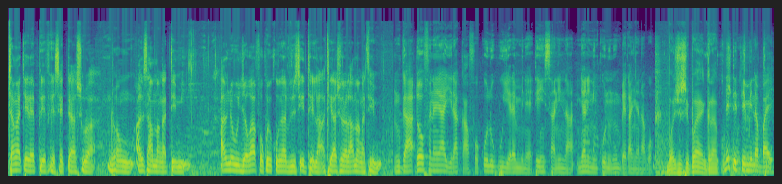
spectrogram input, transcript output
can ka te yɛrɛ préféré c'est tɛ asura donc halisa an man ka te min hali ne y'u diya u k'a fɔ ko coronavirus tɛ la a tɛ asura la an man ka te min nka dɔw fana y'a yira k'a fɔ k'olu b'u yɛrɛ minɛ te in sanni na yanni nin ko ninnu bɛɛ ka ɲɛnabɔ ne tɛ te minnaba ye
